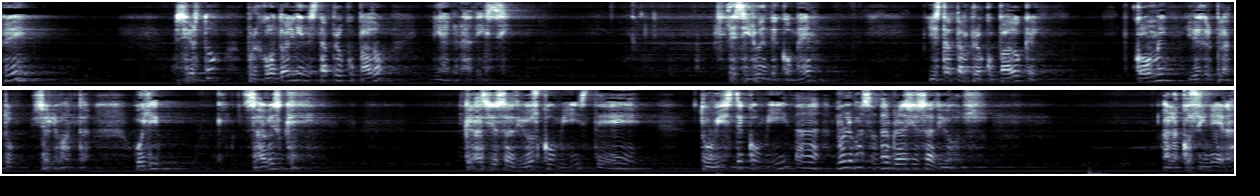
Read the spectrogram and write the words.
¿Eh? ¿Cierto? Porque cuando alguien está preocupado, ni agradece. Le sirven de comer y está tan preocupado que come y deja el plato y se levanta. Oye, ¿sabes qué? Gracias a Dios comiste, tuviste comida. ¿No le vas a dar gracias a Dios? ¿A la cocinera?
